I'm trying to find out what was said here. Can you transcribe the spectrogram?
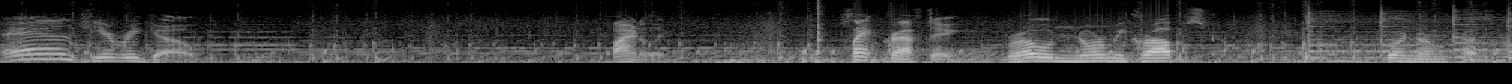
And here we go. Finally. Plant crafting. Grow normie crops. Grow normie crops.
